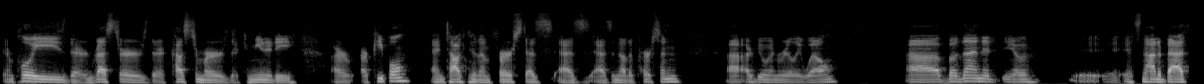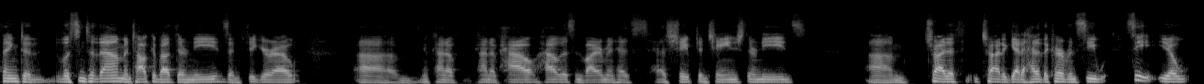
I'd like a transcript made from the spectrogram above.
their employees their investors their customers their community are, are people and talking to them first as as as another person uh, are doing really well. Uh, but then it you know it's not a bad thing to listen to them and talk about their needs and figure out um, you know, kind of kind of how how this environment has has shaped and changed their needs um, try to try to get ahead of the curve and see see you know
